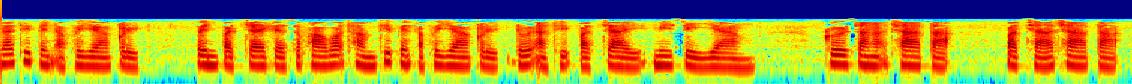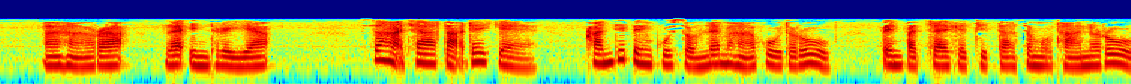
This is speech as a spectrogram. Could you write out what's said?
และที่เป็นอัพยากฤิเป็นปัจจัยแก่สภาวธรรมที่เป็นอัพยากฤิโดยอธิปัจจัยมีสี่อย่าง คือสหชาตะ ปัจฉาชาตะ อาหาระ และอินทรียะ สหชาตะได้แก่ ขันธ์ที่เป็นกุศลและมหาภูตรูป เป็นปัจจัยแก่จิตตสมุทฐานรูป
